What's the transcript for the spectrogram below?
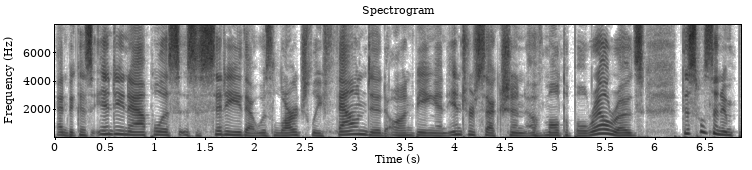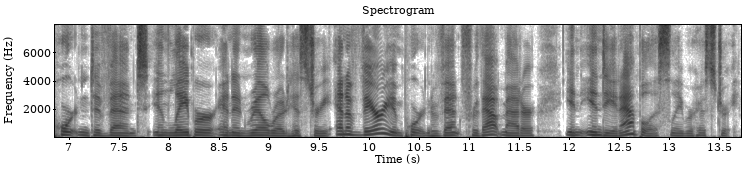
And because Indianapolis is a city that was largely founded on being an intersection of multiple railroads, this was an important event in labor and in railroad history, and a very important event for that matter in Indianapolis labor history.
